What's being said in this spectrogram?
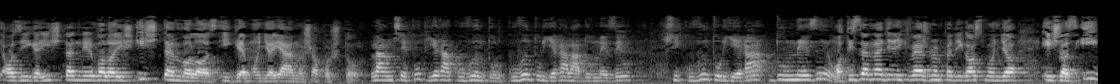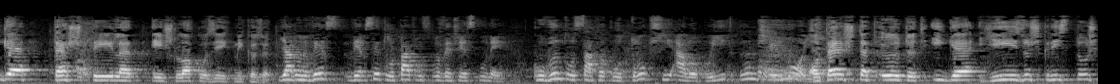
az ige Istennél vala, és Isten vala az ige, mondja János apostol. La început era cuvântul, cuvântul era la Dumnezeu, și cuvântul era Dumnezeu. A 14. versben pedig azt mondja, és az ige testé lett és lakozék mi között. Iar în vers, versetul 14 spune, cuvântul s-a făcut trup și a locuit între noi. A testet öltött ige Jézus Krisztus,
